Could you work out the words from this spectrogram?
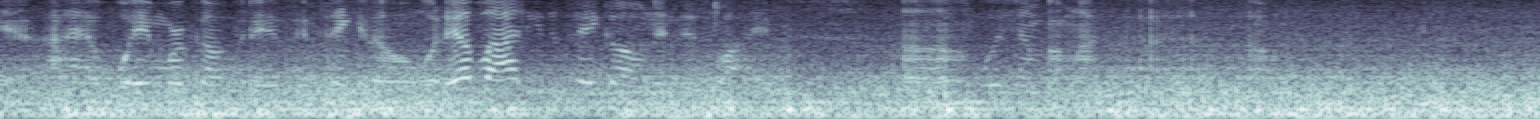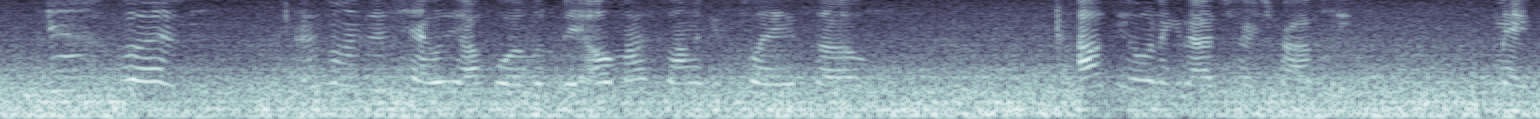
yeah I have way more confidence in taking on whatever I need to take on in this life um, with him by my side. But I just wanted to chat with y'all for a little bit. Oh, my song is playing, so I'll see y'all when I get out of church, probably. Maybe.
